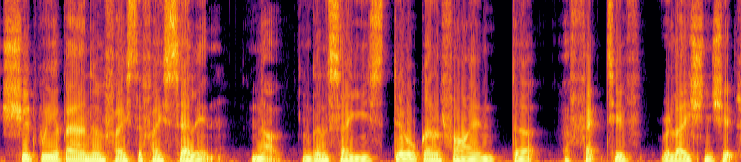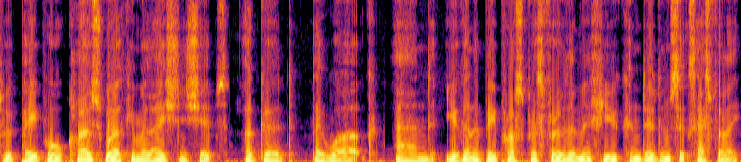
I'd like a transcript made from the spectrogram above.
Should we abandon face to face selling? No. I'm going to say you're still going to find that effective relationships with people, close working relationships, are good, they work and you're going to be prosperous through them if you can do them successfully.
